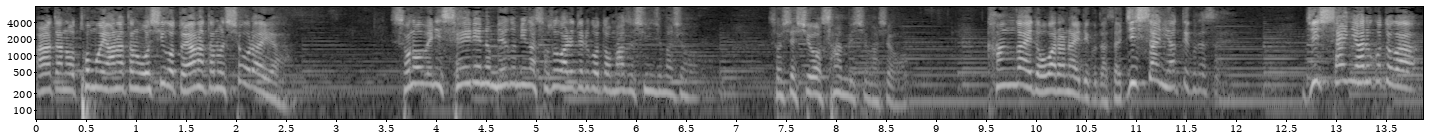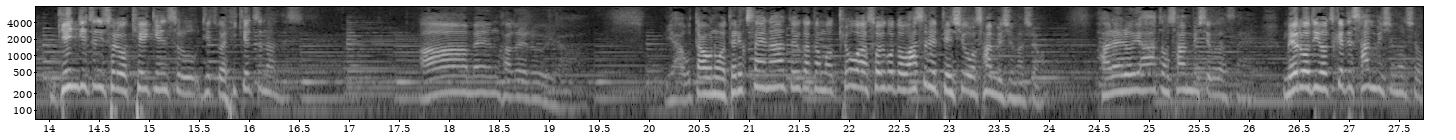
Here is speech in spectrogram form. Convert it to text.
あなたの友やあなたのお仕事やあなたの将来やその上に精霊の恵みが注がれていることをまず信じましょう。そして主を賛美しましょう。考えで終わらないでください。実際にやってください。実際にやることが現実にそれを経験する実は秘訣なんです。アーメン。ハレルヤ。いや歌うのは照れくさいなという方も今日はそういうことを忘れて主を賛美しましょう。ハレルヤと賛美してください。メロディーをつけて賛美しましょう。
